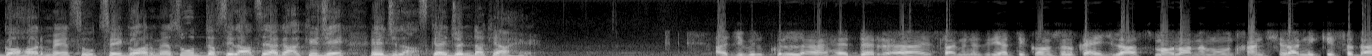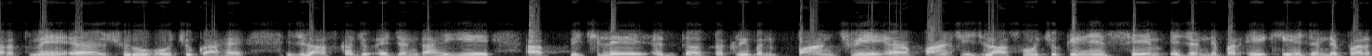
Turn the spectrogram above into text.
गौहर महसूद से। गौर महसूद तफसीत से आगाह कीजिए, इजलास का एजेंडा क्या है? जी, बिल्कुल हैदर इस्लामी नजरियाती कौंसिल का इजलास मौलाना मोहम्मद खान शिरानी की सदारत में शुरू हो चुका है। इजलास का जो एजेंडा है, ये पिछले तकरीबन पांचवी पाँच इजलास हो चुके हैं। सेम एजेंडे पर, एक ही एजेंडे पर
